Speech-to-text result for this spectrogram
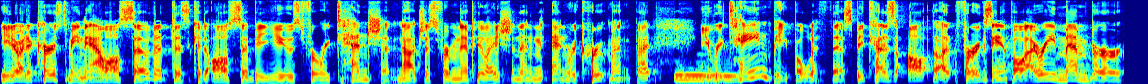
You know, it occurs to me now also that this could also be used for retention, not just for manipulation and, and recruitment, but mm. you retain people with this. Because, all, uh, for example, I remember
